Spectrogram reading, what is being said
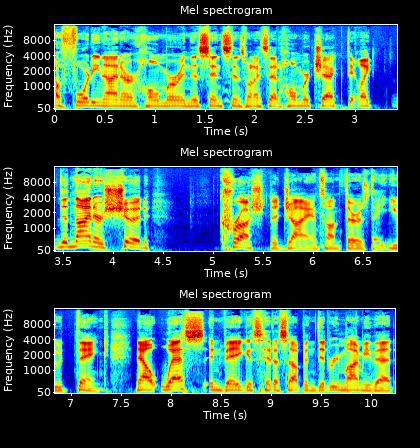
a 49er homer in this instance when I said homer check. They- Like, the Niners should crush the Giants on Thursday, you would think. Now, Wes in Vegas hit us up and did remind me that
